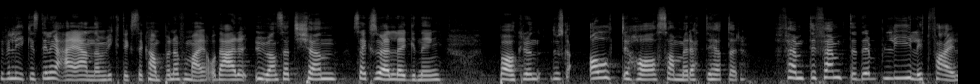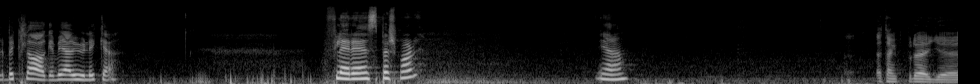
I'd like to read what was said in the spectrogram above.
For likestilling er en av de viktigste kampene for meg, og det er det uansett kjønn, seksuell legning, bakgrunn. Du skal alltid ha samme rettigheter. 50-50, det blir litt feil. Beklager, vi er ulike. Flere spørsmål? Gøran? Jeg tenkte på deg, eh,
